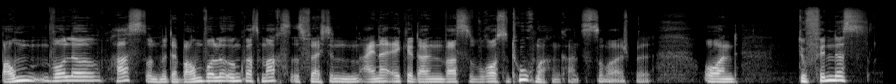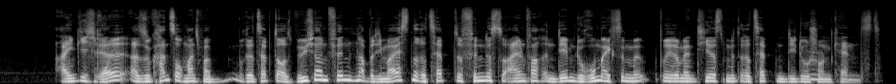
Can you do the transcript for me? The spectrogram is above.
Baumwolle hast und mit der Baumwolle irgendwas machst, ist vielleicht in einer Ecke dann was, woraus du Tuch machen kannst, zum Beispiel. Und du findest eigentlich, also du kannst auch manchmal Rezepte aus Büchern finden, aber die meisten Rezepte findest du einfach, indem du rumexperimentierst mit Rezepten, die du mhm. schon kennst.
